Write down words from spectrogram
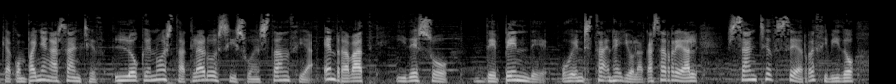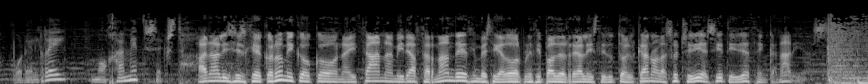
que acompañan a Sánchez. Lo que no está claro es si su estancia en Rabat, y de eso depende o está en ello la Casa Real, Sánchez sea recibido por el rey Mohamed VI. Análisis económico con Aizán Amirá Fernández, investigador principal del Real Instituto del Cano a las 8 y 10, 7 y 10 en Canarias.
